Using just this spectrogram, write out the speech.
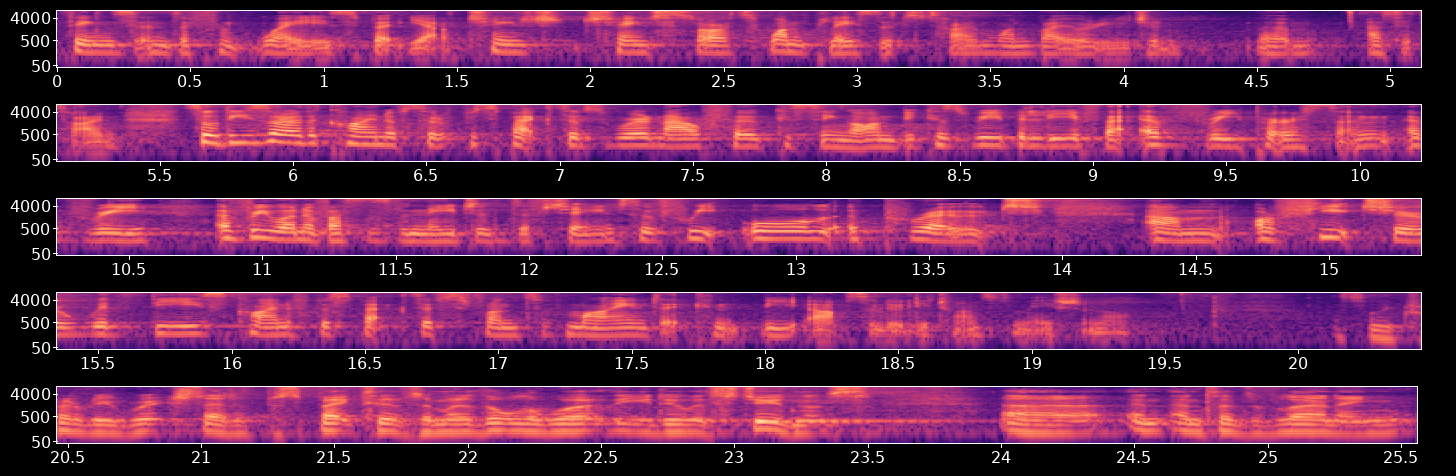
things in different ways. But yeah, change, change starts one place at a time, one bioregion um, at a time. So these are the kind of sort of perspectives we're now focusing on because we believe that every person, every every one of us is an agent of change. So if we all approach um, our future with these kind of perspectives front of mind, it can be absolutely transformational. That's an incredibly rich set of perspectives, and with all the work that you do with students uh, in, in, terms of learning,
